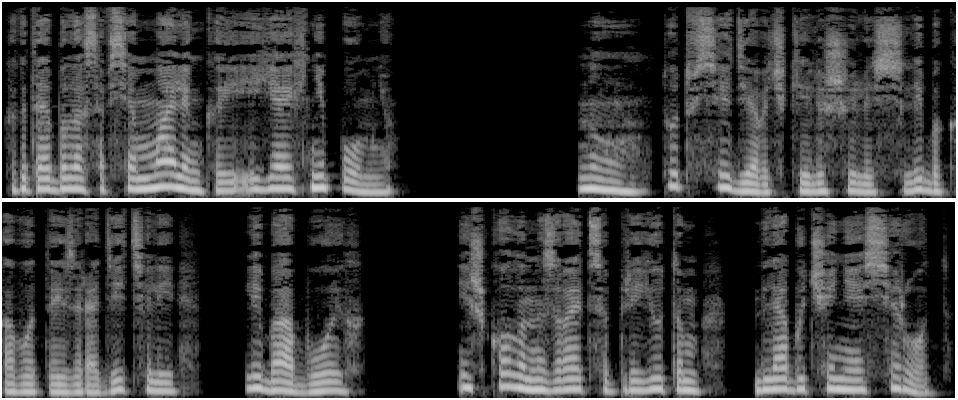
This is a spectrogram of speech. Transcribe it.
когда я была совсем маленькой, и я их не помню. Ну, тут все девочки лишились либо кого-то из родителей, либо обоих, и школа называется приютом для обучения сирот.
